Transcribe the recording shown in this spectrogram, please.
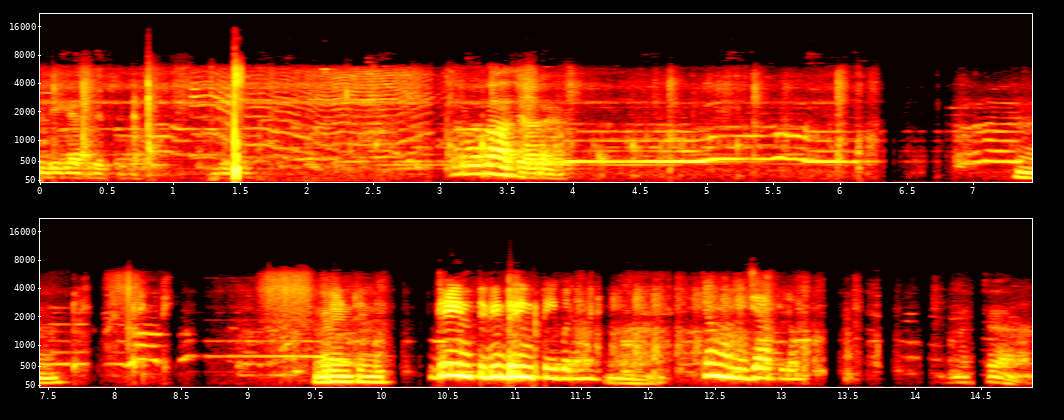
ठीक है वो कहाँ से आ रहा है ग्रीन टी ग्रीन टी नहीं ड्रिंक टी बोला मैंने क्या मम्मी जी आप लोग अच्छा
